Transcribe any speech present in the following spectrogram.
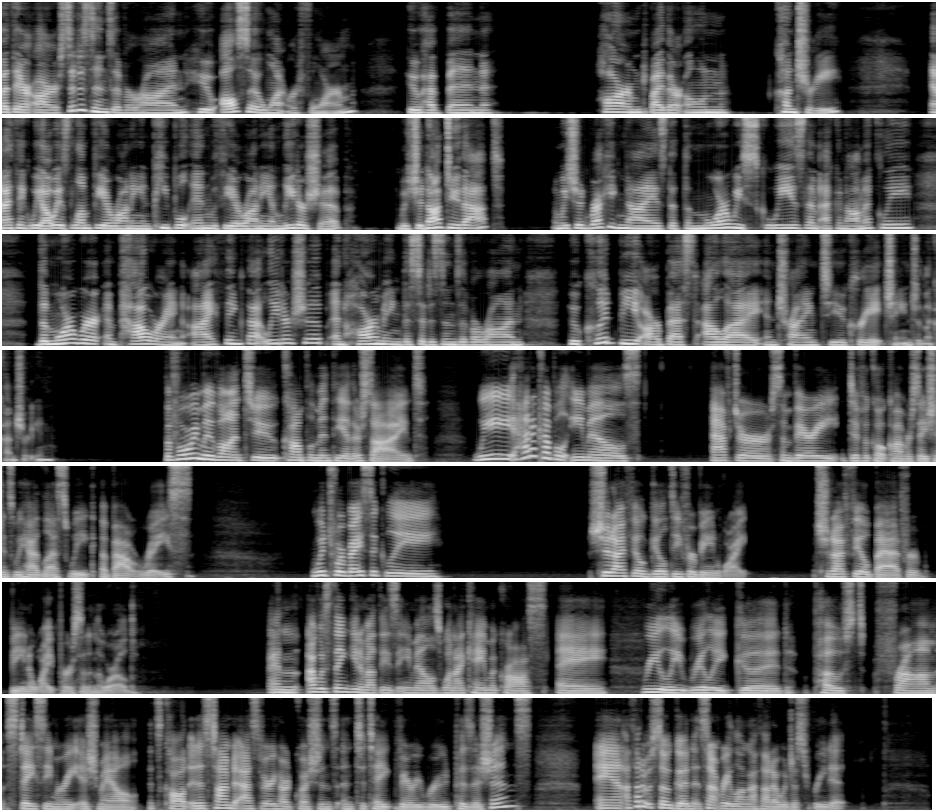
But there are citizens of Iran who also want reform, who have been harmed by their own country. And I think we always lump the Iranian people in with the Iranian leadership. We should not do that. And we should recognize that the more we squeeze them economically, the more we're empowering, I think, that leadership and harming the citizens of Iran who could be our best ally in trying to create change in the country. Before we move on to compliment the other side, we had a couple emails after some very difficult conversations we had last week about race, which were basically should I feel guilty for being white? Should I feel bad for being a white person in the world? And I was thinking about these emails when I came across a really, really good post from Stacy Marie Ishmael. It's called It is Time to Ask Very Hard Questions and to Take Very Rude Positions. And I thought it was so good, and it's not very long. I thought I would just read it.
